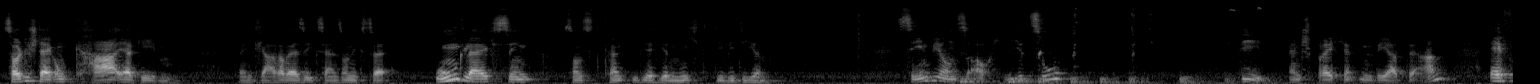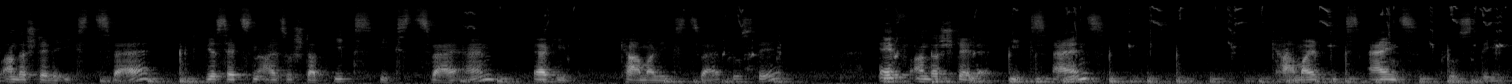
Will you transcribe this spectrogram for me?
soll die Steigung k ergeben, wenn klarerweise x1 und x2 ungleich sind, sonst könnten wir hier nicht dividieren. Sehen wir uns auch hierzu die entsprechenden Werte an f an der Stelle x2. Wir setzen also statt x x2 ein, ergibt k mal x2 plus d. f an der Stelle x1 k mal x1 plus d.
